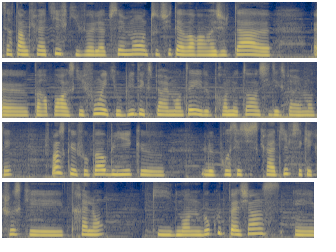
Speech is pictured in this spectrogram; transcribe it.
certains créatifs qui veulent absolument tout de suite avoir un résultat par rapport à ce qu'ils font et qui oublient d'expérimenter et de prendre le temps aussi d'expérimenter. Je pense qu'il ne faut pas oublier que le processus créatif, c'est quelque chose qui est très lent, qui demande beaucoup de patience et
